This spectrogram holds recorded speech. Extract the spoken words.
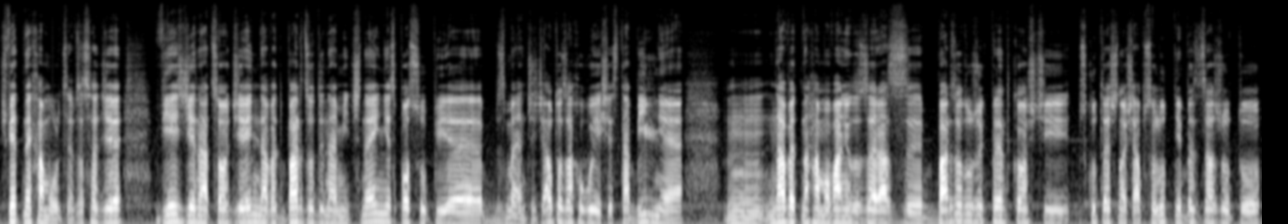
Świetne hamulce. W zasadzie w jeździe na co dzień, nawet bardzo dynamicznej, nie sposób je zmęczyć. Auto zachowuje się stabilnie, mm, nawet na hamowaniu do zera z bardzo dużych prędkości, skuteczność absolutnie bez zarzutu.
